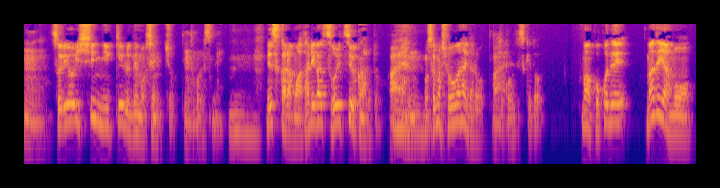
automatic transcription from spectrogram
うん。それを一心に生きるネモ船長っていうところですね。うん。ですからもう当たりがすごい強くなると。はい。うんもうそれもしょうがないだろうっていうところですけど。まあここで、マディアも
